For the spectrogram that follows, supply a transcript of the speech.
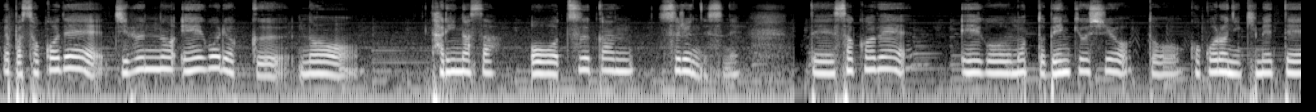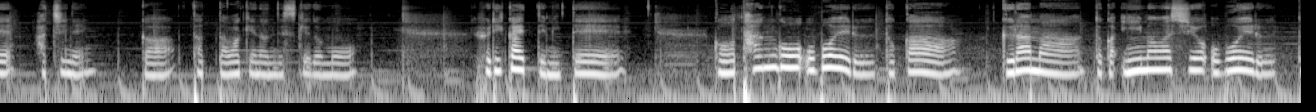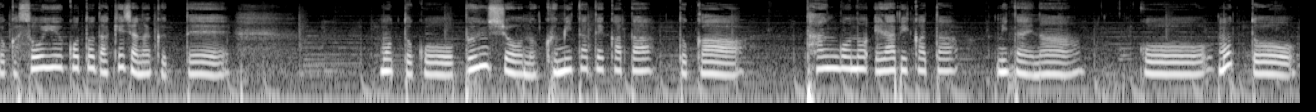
やっぱそこで自分の英語力の足りなさを痛感するんですね。でそこで英語をもっと勉強しようと心に決めて8年が経ったわけなんですけども振り返ってみてこう単語を覚えるとかグラマーとか言い回しを覚えるとかそういうことだけじゃなくってもっとこう文章の組み立て方とか単語の選び方みたいなこうもっと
